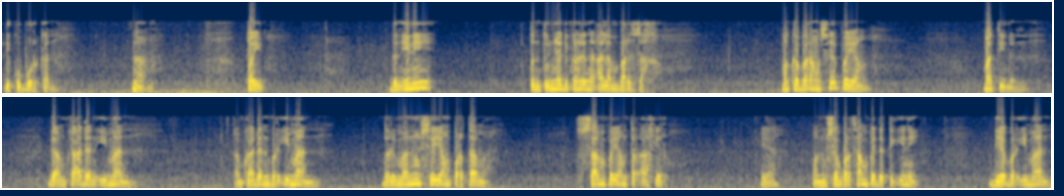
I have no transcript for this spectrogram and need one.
dikuburkan. Nah taib. Dan ini tentunya dikenal dengan alam barzakh. Maka barang siapa yang mati dan dalam keadaan iman dalam keadaan beriman dari manusia yang pertama sampai yang terakhir ya manusia yang pertama sampai detik ini dia beriman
